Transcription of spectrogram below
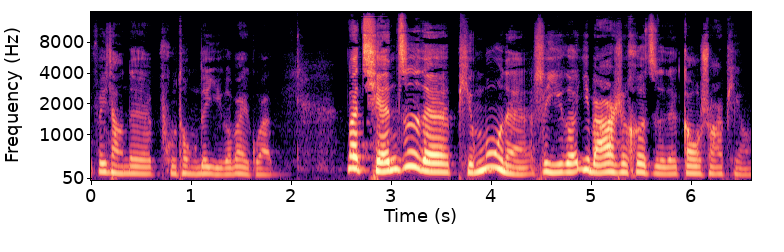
非常的普通的一个外观。那前置的屏幕呢，是一个一百二十赫兹的高刷屏，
